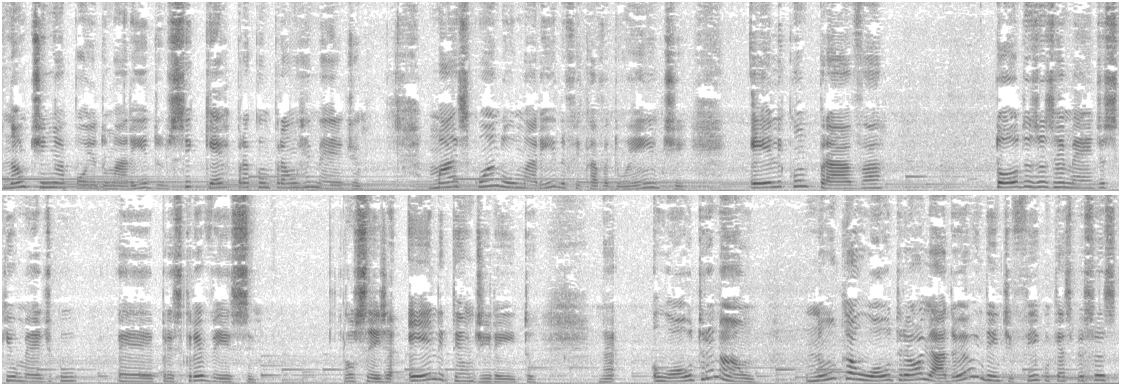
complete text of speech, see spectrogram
não tinha apoio do marido sequer para comprar um remédio. Mas quando o marido ficava doente, ele comprava todos os remédios que o médico é, prescrevesse. Ou seja, ele tem um direito, né? o outro não. Nunca o outro é olhado. Eu identifico que as pessoas,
